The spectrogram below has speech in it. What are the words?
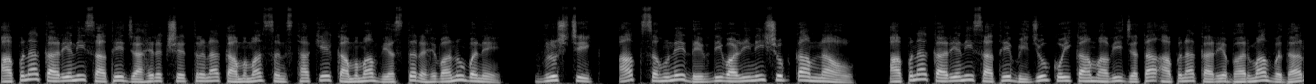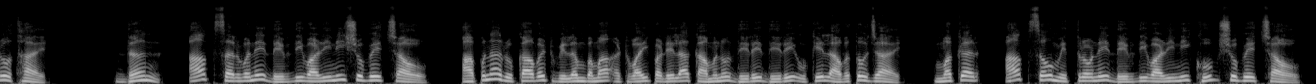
આપના કાર્યની સાથે જાહેર ક્ષેત્રના કામમાં સંસ્થાકીય કામમાં વ્યસ્ત રહેવાનું બને. વૃશ્ચિક, આપ સહુને દેવદિવાળીની શુભકામનાઓ. આપના કાર્યની સાથે બીજું કોઈ કામ આવી જતા આપના કાર્યભારમાં વધારો થાય. ધન, આપ સર્વને દેવદિવાળીની શુભેચ્છાઓ. આપના રૂકાવટ વિલંબમાં અટવાઈ પડેલા કામનો ધીરે ધીરે ઉકેલ આવતો જાય. મકર, આપ સૌ મિત્રોને દેવદિવાળીની ખૂબ શુભેચ્છાઓ.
